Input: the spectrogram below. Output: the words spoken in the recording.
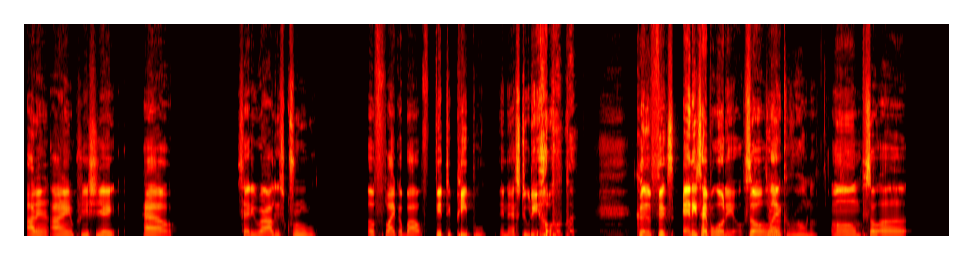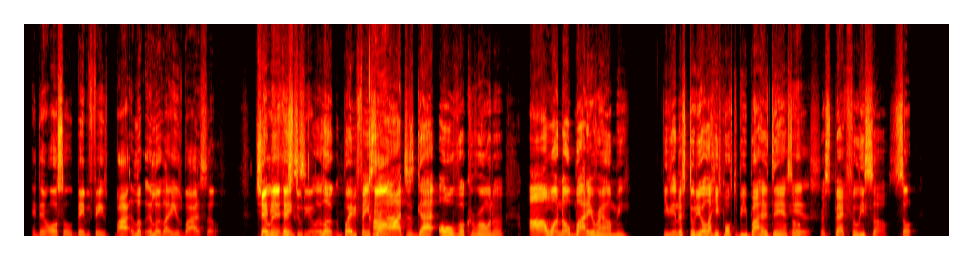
I didn't I didn't appreciate how Teddy Riley's crew of like about 50 people in that studio couldn't fix any type of audio. So During like Corona. um so uh and then also Babyface by it looked it looked like he was by himself. Chilling in his studio. Look, Babyface said, I just got over Corona. I don't want nobody around me. He's in the studio like he's supposed to be by his dance. So Yes. respectfully so. So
